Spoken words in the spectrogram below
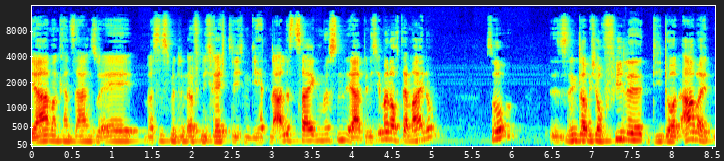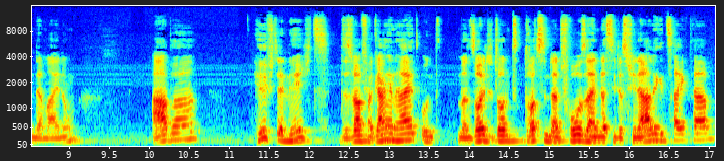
ja, man kann sagen so, ey, was ist mit den Öffentlich-Rechtlichen? Die hätten alles zeigen müssen. Ja, bin ich immer noch der Meinung. So. Es sind, glaube ich, auch viele, die dort arbeiten, der Meinung. Aber hilft ja nichts. Das war Vergangenheit und man sollte trotzdem dann froh sein, dass sie das Finale gezeigt haben.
